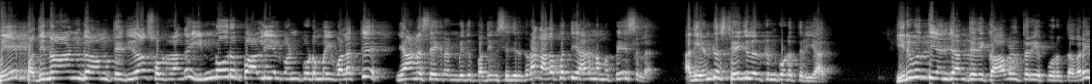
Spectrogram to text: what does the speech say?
மே பதினான்காம் தேதி தான் சொல்றாங்க. இன்னொரு பாலியல் வன்கொடுமை வழக்கு ஞானசேகரன் மீது பதிவு செஞ்சிருக்கிறாங்க அதை பத்தி யாரும் நம்ம பேசல. அது எந்த ஸ்டேஜில் இருக்குன்னு கூட தெரியாது. இருபத்தி அஞ்சாம் தேதி காவல்துறையை பொறுத்தவரை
